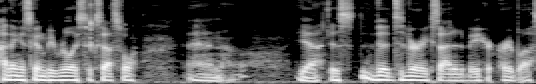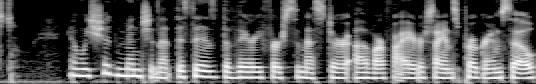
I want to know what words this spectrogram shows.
I think it's going to be really successful. And uh, yeah, just it's very excited to be here. Very blessed. And we should mention that this is the very first semester of our fire science program. So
